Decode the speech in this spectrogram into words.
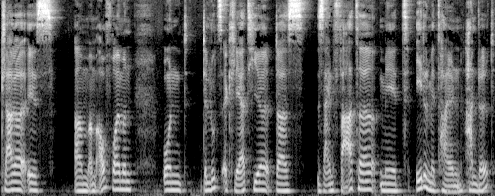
Clara ist ähm, am Aufräumen und der Lutz erklärt hier, dass sein Vater mit Edelmetallen handelt.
